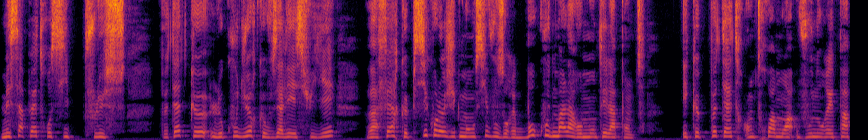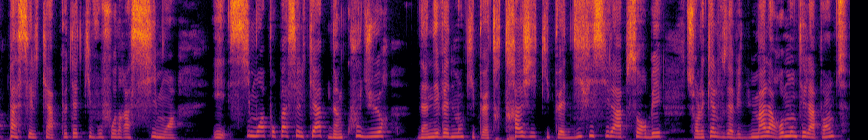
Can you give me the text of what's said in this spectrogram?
Mais ça peut être aussi plus. Peut-être que le coup dur que vous allez essuyer va faire que psychologiquement aussi vous aurez beaucoup de mal à remonter la pente et que peut-être en trois mois vous n'aurez pas passé le cap. Peut-être qu'il vous faudra six mois. Et six mois pour passer le cap d'un coup dur, d'un événement qui peut être tragique, qui peut être difficile à absorber, sur lequel vous avez du mal à remonter la pente,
